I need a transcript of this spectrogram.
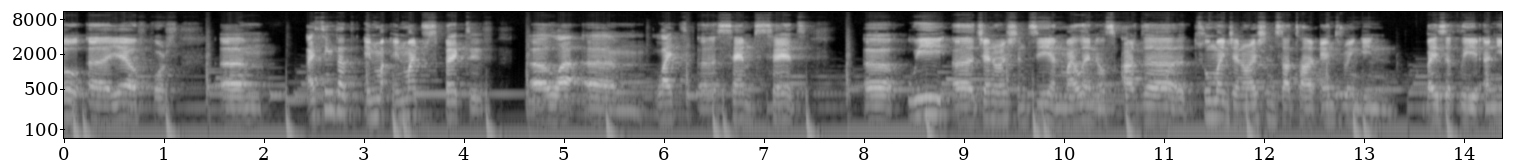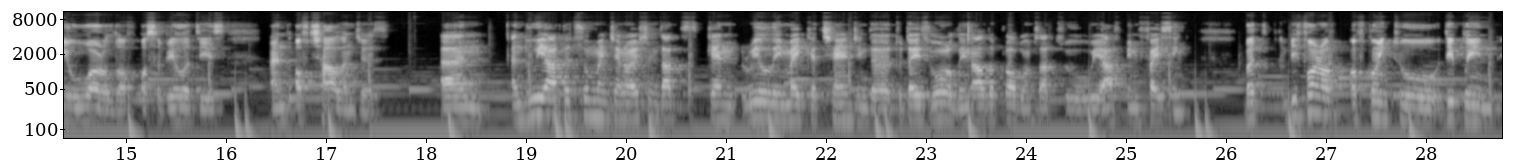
Oh uh, yeah, of course. Um, I think that in my in my perspective, uh, um, like uh, Sam said, uh, we, uh, Generation Z and Millennials, are the two main generations that are entering in basically a new world of possibilities and of challenges. And and we are the two main generations that can really make a change in the today's world in all the problems that we have been facing. But before of, of going too deeply in,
